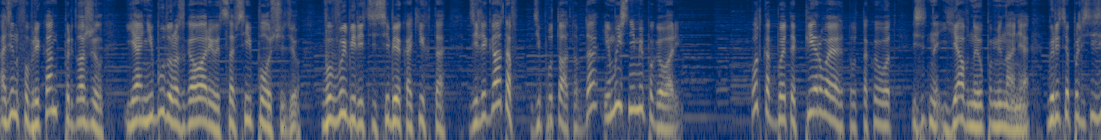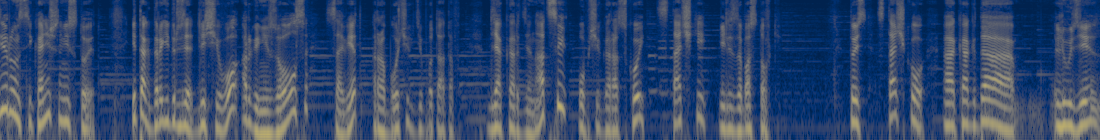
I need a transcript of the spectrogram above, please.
один фабрикант предложил, я не буду разговаривать со всей площадью, вы выберете себе каких-то делегатов, депутатов, да, и мы с ними поговорим. Вот как бы это первое, это вот такое вот действительно явное упоминание. Говорить о политизированности, конечно, не стоит. Итак, дорогие друзья, для чего организовывался Совет рабочих депутатов? Для координации общегородской стачки или забастовки. То есть стачку, а, когда люди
